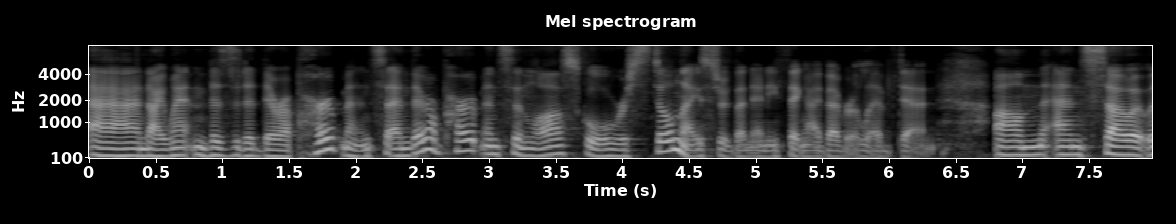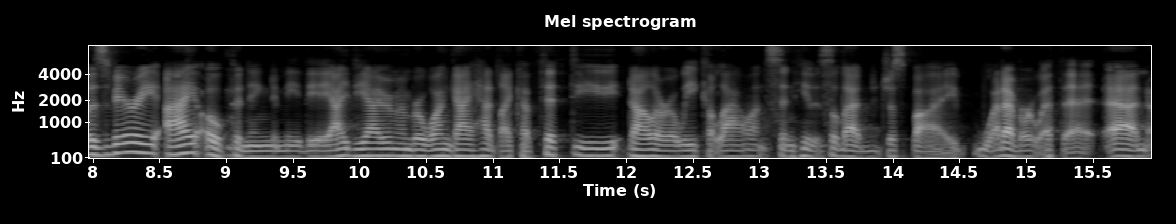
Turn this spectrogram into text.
And I went and visited their apartments, and their apartments in law school were still nicer than anything I've ever lived in. Um, and so it was very eye opening to me. The idea I remember one guy had like a $50 a week allowance, and he was allowed to just buy whatever with it. And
